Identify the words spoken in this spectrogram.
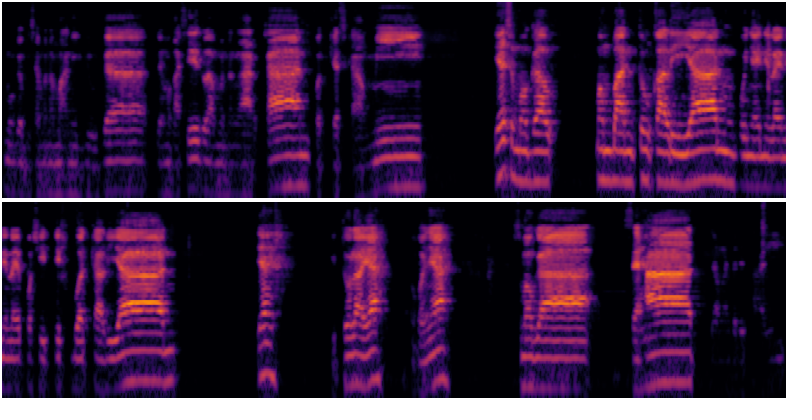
semoga bisa menemani juga. Terima kasih telah mendengarkan podcast kami. Ya semoga membantu kalian mempunyai nilai-nilai positif buat kalian. Ya itulah ya pokoknya. Semoga sehat. Jangan jadi tai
